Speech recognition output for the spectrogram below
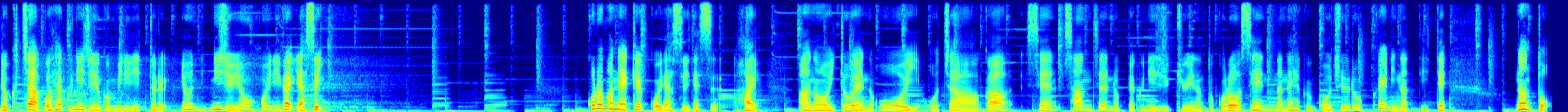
緑茶 525ml、24本入りが安い。これはね、結構安いです。はい。あの、伊藤園の多いお茶が3629円のところ、1756円になっていて、なんと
